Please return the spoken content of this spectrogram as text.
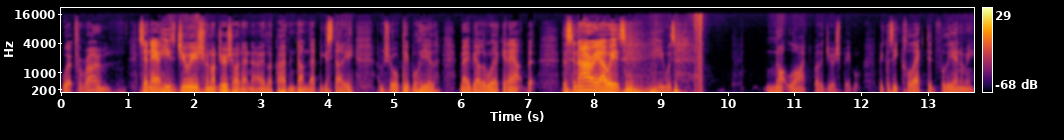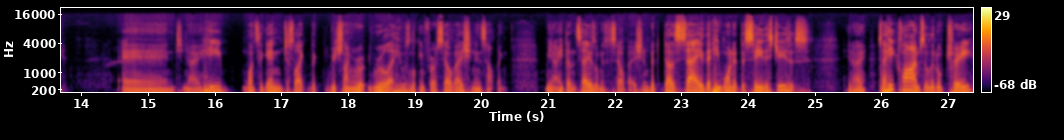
worked for Rome. So now he's Jewish or not Jewish, I don't know. Like I haven't done that big a study. I'm sure people here may be able to work it out. But the scenario is he was not liked by the Jewish people because he collected for the enemy. And, you know, he, once again, just like the rich young ruler, he was looking for a salvation in something. You know, he doesn't say he's looking for salvation, but it does say that he wanted to see this Jesus. You know, so he climbs a little tree,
